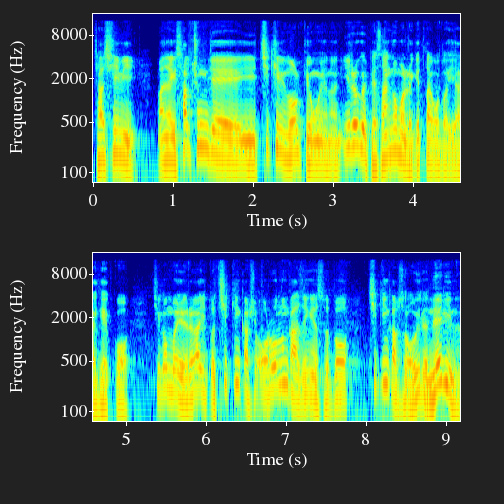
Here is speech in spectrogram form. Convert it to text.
자신이 만약에 살충제 이 치킨이 나올 경우에는 1억의 배상금을 내겠다고도 이야기했고 지금 뭐 여러 가지 또 치킨 값이 오르는 과정에서도 치킨 값을 오히려 내리는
